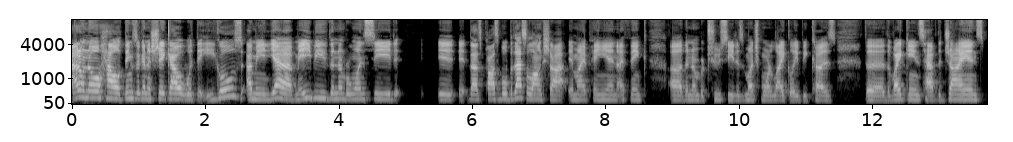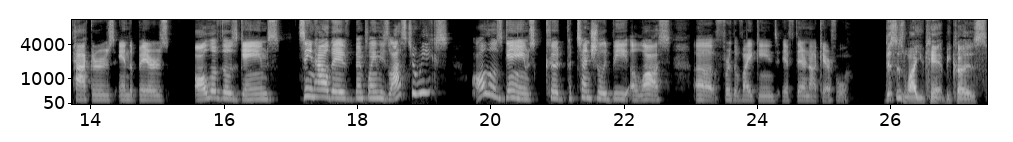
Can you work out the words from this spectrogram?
I don't know how things are going to shake out with the Eagles. I mean yeah maybe the number 1 seed it, it, that's possible, but that's a long shot in my opinion. I think uh, the number two seed is much more likely because the the Vikings have the Giants, Packers, and the Bears all of those games, seeing how they've been playing these last two weeks, all those games could potentially be a loss uh, for the Vikings if they're not careful. This is why you can't because,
